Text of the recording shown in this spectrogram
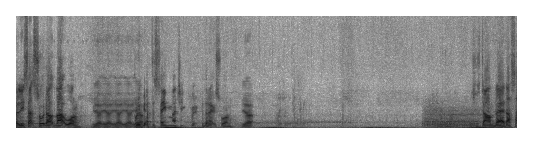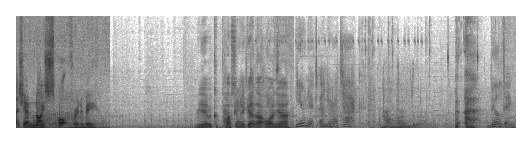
Well, at least that sorted out that one. Yeah, yeah, yeah, yeah, Probably yeah. have the same magic for, for the next one, Yeah. which is down there. That's actually a nice spot for it to be. Yeah, we could possibly Upgrade get that one, yeah. Unit under attack. Building.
